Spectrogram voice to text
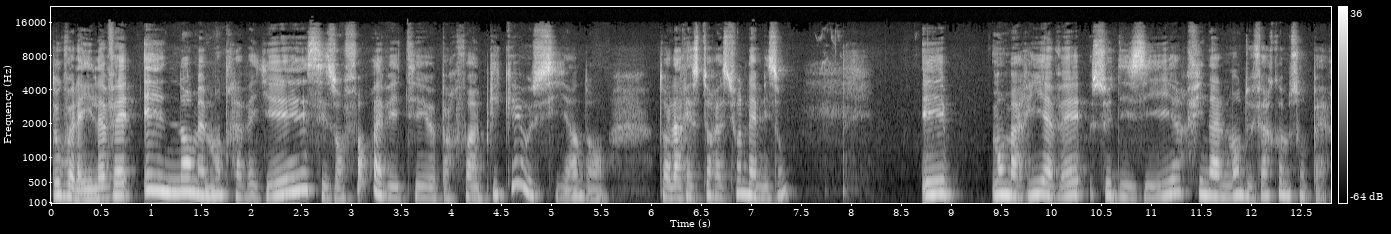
Donc voilà, il avait énormément travaillé, ses enfants avaient été euh, parfois impliqués aussi hein, dans, dans la restauration de la maison. Et mon mari avait ce désir finalement de faire comme son père.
